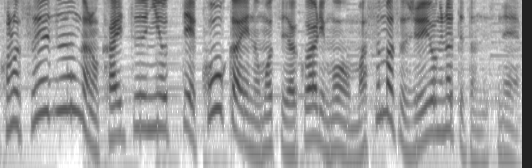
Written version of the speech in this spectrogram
このスエズ運河の開通によって航海の持つ役割もますます重要になってたんですね。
